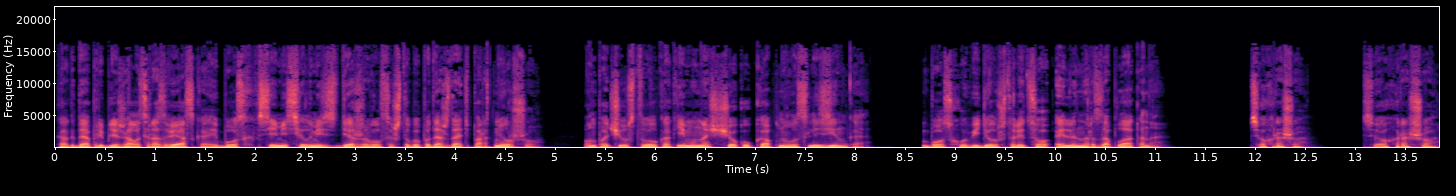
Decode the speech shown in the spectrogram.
Когда приближалась развязка, и Босх всеми силами сдерживался, чтобы подождать партнершу, он почувствовал, как ему на щеку капнула слезинка. Босх увидел, что лицо Элинор заплакано. «Все хорошо, все хорошо»,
